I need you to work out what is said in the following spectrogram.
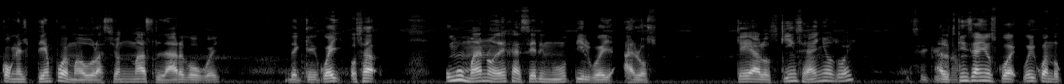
con el tiempo de maduración más largo, güey. De que, güey, o sea, un humano deja de ser inútil, güey, a los, ¿qué? A los 15 años, güey. Sí, A los 15 años, güey, güey, cuando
